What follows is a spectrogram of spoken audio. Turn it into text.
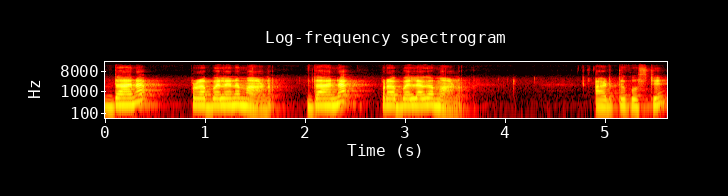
ധനപ്രബലനമാണ്. ധനപ്രബലകമാണ്. അടുത്ത ക്വസ്റ്റ്യൻ.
